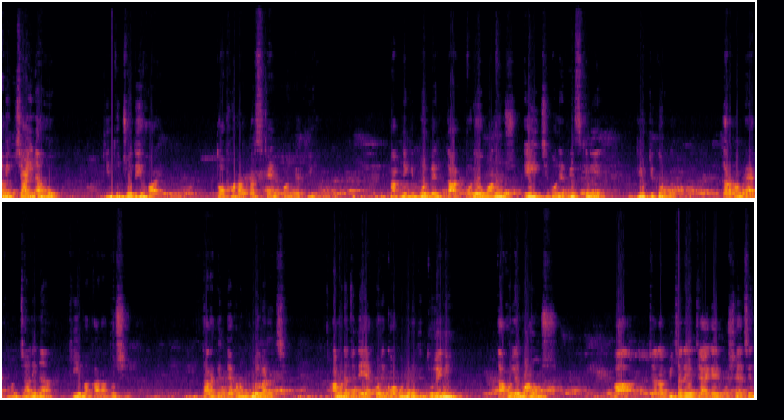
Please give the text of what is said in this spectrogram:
আমি চাই না হোক, কিন্তু যদি হয়, তখন আপনার স্ট্যান্ড পয়েন্টটা কী হবে? আপনি কি বলবেন, তারপরেও মানুষ এই জীবনের রিস্ক নিয়ে ডিউটি করবে? কারণ আমরা এখনও জানি না কে বা কারা দোষী। তারা কিন্তু এখনও ঘুরে বেড়াচ্ছে। আমরা যদি এখনই কর্মবিরতি তুলে নিই তাহলে মানুষ বা যারা বিচারের জায়গায় বসে আছেন,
